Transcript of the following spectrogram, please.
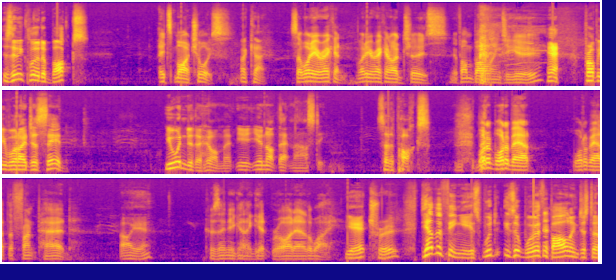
Does it include a box? It's my choice. Okay. So what do you reckon? What do you reckon I'd choose if I'm bowling to you? Yeah, probably what I just said. You wouldn't do the helmet. You, you're not that nasty. So the box. What, what about what about the front pad? Oh yeah. Because then you're going to get right out of the way. Yeah, true. The other thing is, would is it worth bowling just a,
